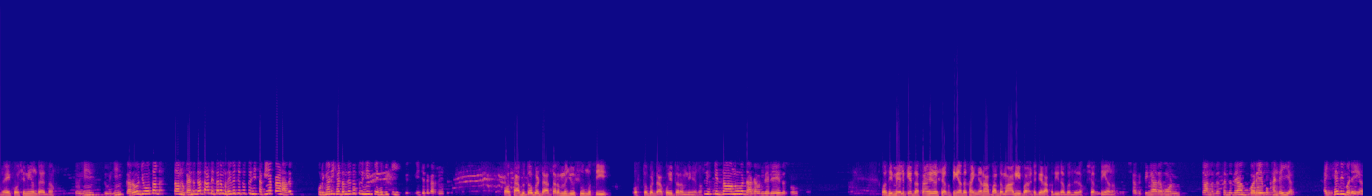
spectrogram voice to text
ਨਹੀਂ ਕੁਛ ਨਹੀਂ ਹੁੰਦਾ ਇਦਾਂ ਤੁਸੀਂ ਤੁਸੀਂ ਕਰੋ ਜੋ ਤੁਹਾਡਾ ਤੁਹਾਨੂੰ ਕਹਿੰਦੇ ਦਾ ਤੁਹਾਡੇ ਧਰਮ ਦੇ ਵਿੱਚ ਤਾਂ ਤੁਸੀਂ ਸਕੀਆਂ ਭੈਣਾਂ ਤੇ ਕੁੜੀਆਂ ਨਹੀਂ ਛੱਡਣ ਦੇ ਤਾਂ ਤੁਸੀਂ ਕਿਸੇ ਦੀ ਕੀ ਇੱਜ਼ਤ ਕਰਦੇ ਉਹ ਸਭ ਤੋਂ ਵੱਡਾ ਧਰਮ ਯਿਸੂ ਮਸੀਹ। ਉਸ ਤੋਂ ਵੱਡਾ ਕੋਈ ਧਰਮ ਨਹੀਂ ਹੈਗਾ। ਤੁਸੀਂ ਕਿੱਦਾਂ ਉਹਨੂੰ ਵੱਡਾ ਕਰਨ ਦੇ ਇਹ ਦੱਸੋ। ਅਸੀਂ ਮਿਲ ਕੇ ਦੱਸਾਂਗੇ, ਜੋ ਸ਼ਕਤੀਆਂ ਦਿਖਾਈਆਂ ਨਾ, ਆਪਾਂ ਦਿਮਾਗ ਹੀ ਪਲਟ ਕੇ ਰੱਖ ਦਈਦਾ ਬੰਦੇ ਦਾ, ਸ਼ਕਤੀਆਂ ਨਾਲ ਸ਼ਕਤੀਆਂ ਦੇ ਹੁਣ ਤੁਹਾਨੂੰ ਦੱਸਣ ਦੇ ਦਿਆਂ, ਬੜੇ ਪਖੰਡੀ ਆ। ਇੱਥੇ ਵੀ ਬੜੇ ਆ।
